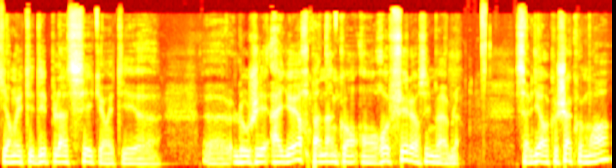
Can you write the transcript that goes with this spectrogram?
qui ont été déplacées, qui ont été euh, euh, logées ailleurs pendant qu'on refait leurs immeubles. Ça veut dire que chaque mois,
